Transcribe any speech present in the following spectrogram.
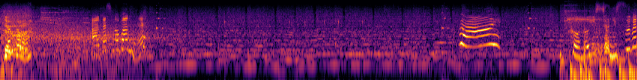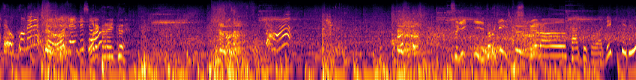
わ 然でしょ？俺から行く。頼んだ。次いただきしくやら覚悟はでき。てる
